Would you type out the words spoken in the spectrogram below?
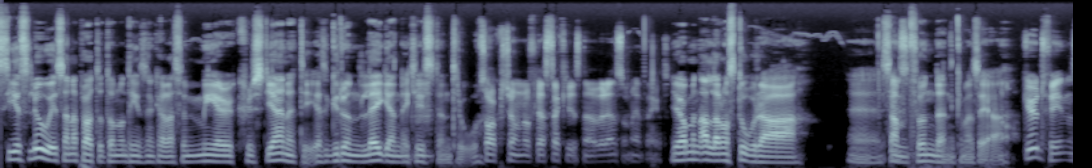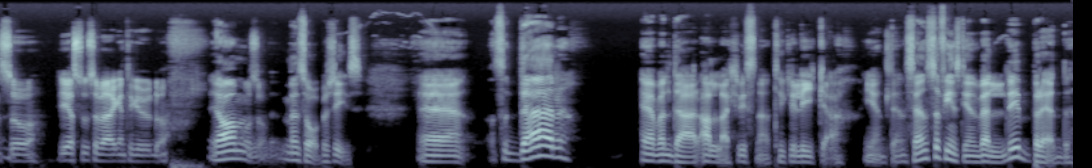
C.S. Lewis han har pratat om någonting som kallas för mere Christianity, alltså grundläggande kristen tro. Saker som de flesta kristna är överens om helt enkelt. Ja, men alla de stora eh, samfunden kan man säga. Gud finns och Jesus är vägen till Gud. Och... Ja, Och så. men så, precis. Eh, så där är väl där alla kristna tycker lika egentligen. Sen så finns det en väldig bredd,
